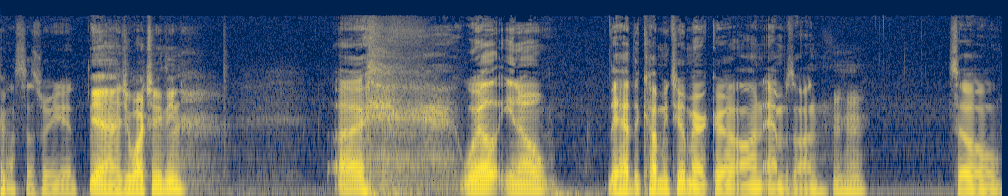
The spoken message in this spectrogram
Oh, sounds pretty good. Yeah, did you watch anything? Uh, well, you know, they had the Coming to America on Amazon, Mm-hmm. so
